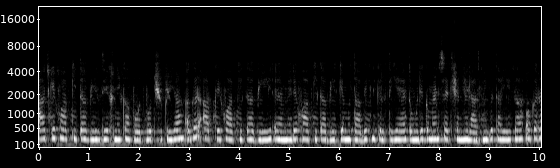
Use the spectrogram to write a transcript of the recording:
आज के ख्वाब की तबीर देखने का बहुत बहुत शुक्रिया। अगर आपके ख्वाब की तबीर मेरे ख्वाब की तबीर के मुताबिक निकलती है तो मुझे कमेंट सेक्शन में लाजमी बताइएगा। अगर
